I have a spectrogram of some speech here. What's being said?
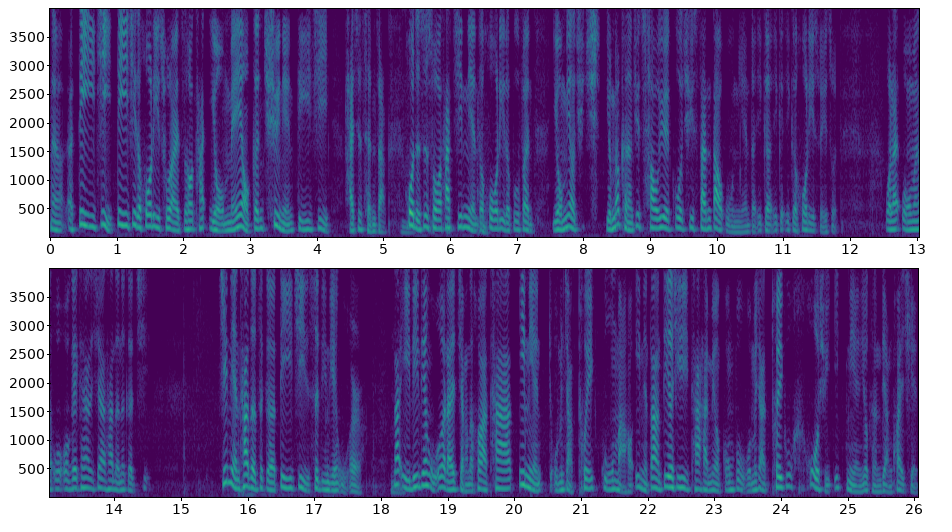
那呃，第一季第一季的获利出来之后，它有没有跟去年第一季还是成长，或者是说它今年的获利的部分有没有去有没有可能去超越过去三到五年的一个一个一个获利水准？我来，我们我我可以看一下它的那个季，今年它的这个第一季是零点五二。那以零点五二来讲的话，它一年我们讲推估嘛，哈，一年当然第二季它还没有公布，我们讲推估或许一年有可能两块钱。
